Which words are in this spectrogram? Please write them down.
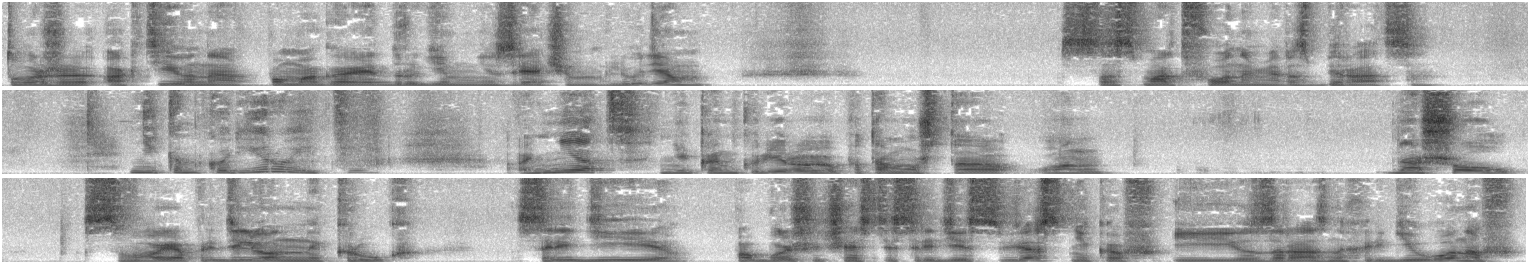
тоже активно помогает другим незрячим людям со смартфонами разбираться. Не конкурируете? Нет, не конкурирую, потому что он нашел свой определенный круг среди, по большей части, среди сверстников и из разных регионов.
